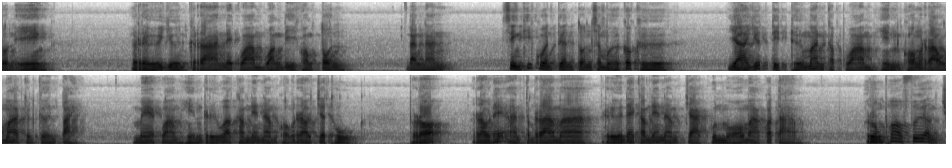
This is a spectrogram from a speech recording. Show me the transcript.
ตนเอง หรือยืนกรานในความหวังดีของตน ดังนั้น สิ่งที่ควรเตือนตนเสมอก็คือ อย่ายึดติดถือมั่นกับความเห็นของเรามากจนเกินไป แม้ความเห็นหรือว่าคำแนะนำของเราจะถูก เพราะเราได้อ่านตำรามาหรือได้คำแนะนำจากคุณหมอมาก็ตามหลวงพ่อเฟื่องโช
